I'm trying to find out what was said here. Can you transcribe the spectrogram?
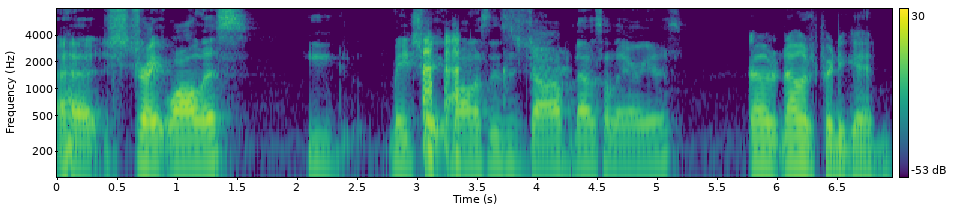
uh straight Wallace. He made straight Wallace lose his job. That was hilarious. That, that was pretty good.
